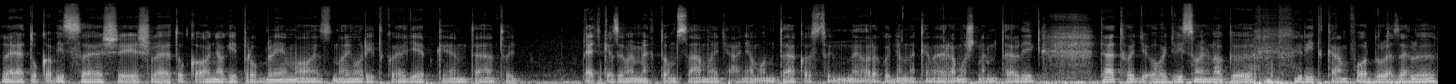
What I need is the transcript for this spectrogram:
lehet oka visszaesés, lehet oka anyagi probléma, ez nagyon ritka egyébként, tehát hogy egy kezemen meg tudom számolni, hogy hányan mondták azt, hogy ne haragudjon nekem, erre most nem telik. Tehát, hogy, hogy viszonylag ritkán fordul ez elő,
